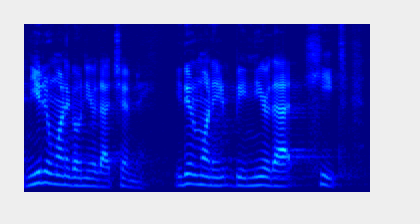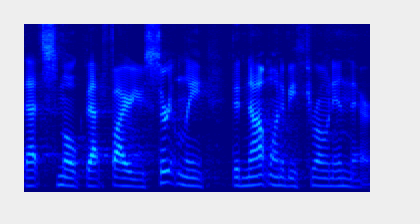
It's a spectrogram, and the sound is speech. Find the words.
and you didn't want to go near that chimney. You didn't want to be near that heat, that smoke, that fire. You certainly did not want to be thrown in there.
